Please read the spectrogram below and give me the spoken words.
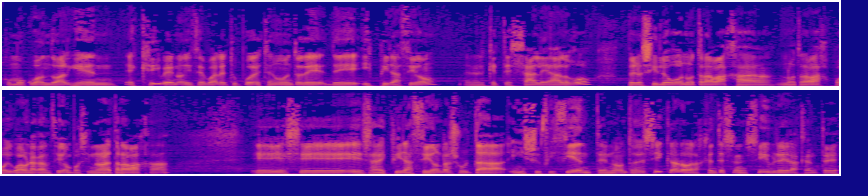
como cuando alguien escribe, ¿no? Dice, vale, tú puedes tener un momento de inspiración en el que te sale algo, pero si luego no trabaja, no trabaja, pues igual una canción, pues si no la trabaja, ese, esa inspiración resulta insuficiente, ¿no? Entonces sí, claro, la gente es sensible, la gente,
